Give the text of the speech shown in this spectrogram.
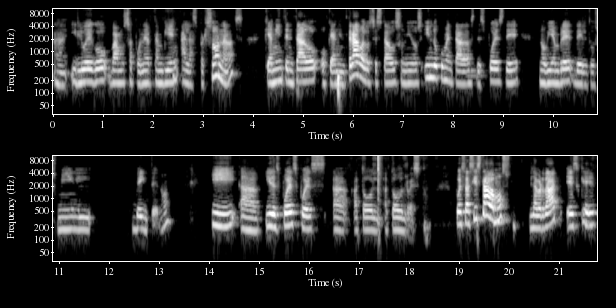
Ah, y luego vamos a poner también a las personas que han intentado o que han entrado a los Estados Unidos indocumentadas después de noviembre del 2020, ¿no? Y, ah, y después, pues, a, todo a todo el resto. Pues así estábamos. La verdad es que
